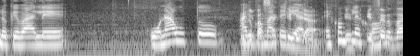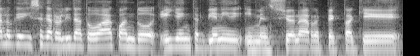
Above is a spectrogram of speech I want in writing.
lo que vale un auto, algo material. que, Es, complejo. Es, verdad lo que dice Carolina Toa cuando ella interviene y, y menciona respecto a que,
